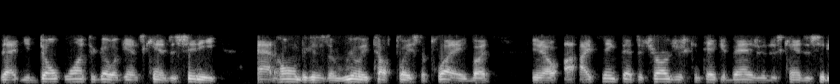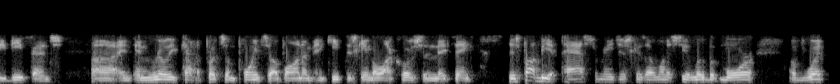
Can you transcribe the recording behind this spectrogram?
that you don't want to go against Kansas City at home because it's a really tough place to play. But, you know, I, I think that the Chargers can take advantage of this Kansas City defense uh, and, and really kind of put some points up on them and keep this game a lot closer than they think. This probably a pass for me just because I want to see a little bit more of what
